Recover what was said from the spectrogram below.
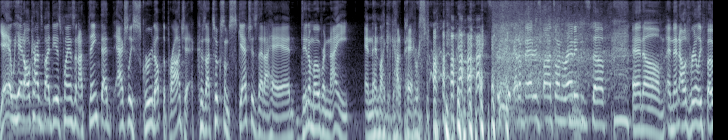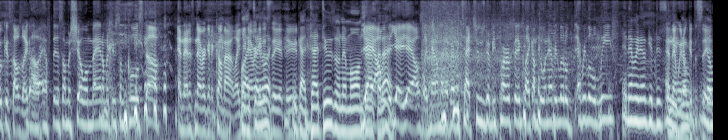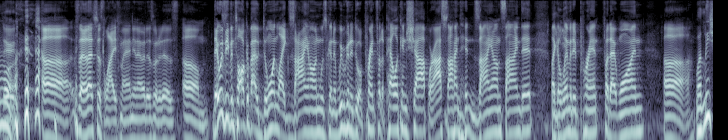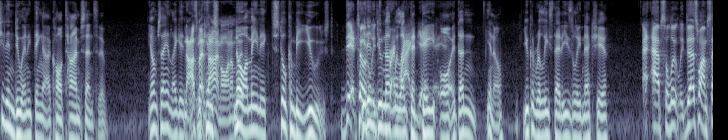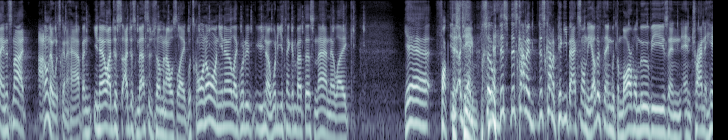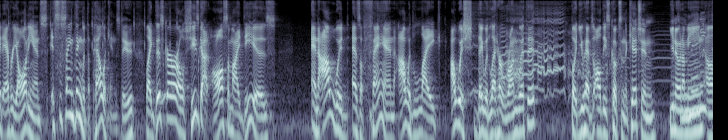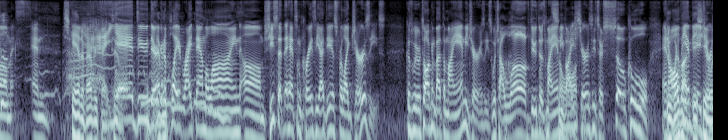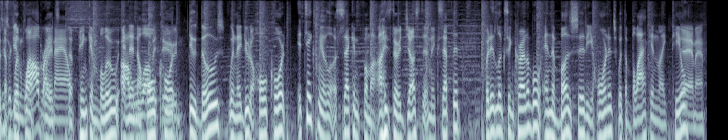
yeah, we had all kinds of ideas, plans, and I think that actually screwed up the project because I took some sketches that I had, did them overnight. And then, like, it got a bad response. got a bad response on Reddit and stuff. And um, and then I was really focused. I was like, oh, f this. I'm gonna show them, man. I'm gonna do some cool stuff. And then it's never gonna come out. Like Well, you're never tell you gonna what, see it, dude. You got tattoos on them arms yeah, after I was, that. yeah, yeah. I was like, man, I'm gonna have every tattoo's gonna be perfect. Like I'm doing every little every little leaf. And then we don't get to see it. And it. then we no- don't get to see no it, dude. uh, so that's just life, man. You know, it is what it is. Um, there was even talk about doing like Zion was gonna. We were gonna do a print for the Pelican shop where I signed it and Zion signed it, like a limited print for that one. Uh, Well, at least you didn't do anything I call time sensitive. You know what I'm saying? Like it. No, I spent can- time on 'em, No, I mean it still can be used. yeah, totally. You didn't do nothing Right, with like the right. Yeah, date, yeah, yeah. or it doesn't. You know, you could release that easily next year. A- Absolutely. That's why I'm saying it's not. I don't know what's going to happen. You know, I just I just messaged them and I was like, "What's going on? You know, like what are, you know what are you thinking about this and that?" And they're like, "Yeah, Fuck this Again, team. so this this kind of this kind of piggybacks on the other thing with the Marvel movies and and trying to hit every audience. It's the same thing with the Pelicans, dude. Like this girl, she's got awesome ideas, and I would, as a fan, I would like. I wish they would let her run with it. But you have all these cooks in the kitchen. You know what I mean? many cooks. and Scared of everything. Too. yeah, dude, they're Every- gonna play it right down the line. Um, she said they had some crazy ideas for like jerseys. Because we were talking about the Miami jerseys, which I love, dude. Those Miami So Vice awesome. jerseys are so cool, and Dude, all the about NBA this year with jerseys the are getting wild right now. The pink and blue, and I then the whole it, court. dude. those when they do the whole court, it takes me a, little, a second for my eyes to adjust and accept it, but it looks incredible. And the Buzz City Hornets with the black and like teal. yeah, man.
